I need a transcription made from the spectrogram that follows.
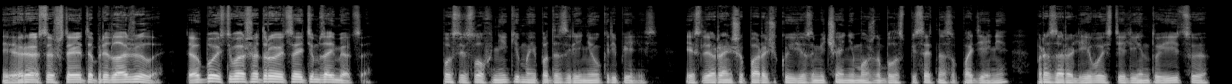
«И раз уж ты это предложила, то пусть ваша троица этим займется. После слов Ники мои подозрения укрепились. Если раньше парочку ее замечаний можно было списать на совпадение, прозорливость или интуицию,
